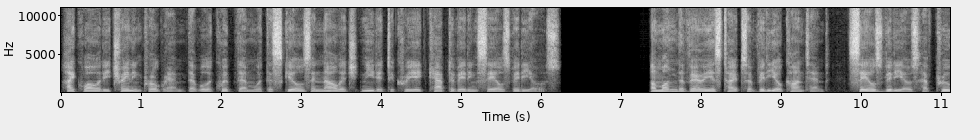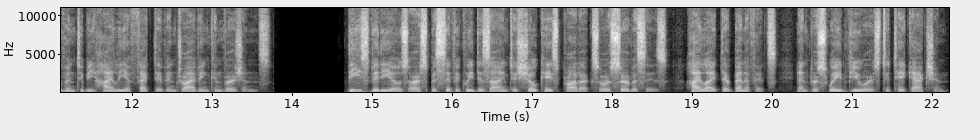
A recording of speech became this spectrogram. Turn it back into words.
high-quality training program that will equip them with the skills and knowledge needed to create captivating sales videos. Among the various types of video content, sales videos have proven to be highly effective in driving conversions. These videos are specifically designed to showcase products or services, highlight their benefits, and persuade viewers to take action.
